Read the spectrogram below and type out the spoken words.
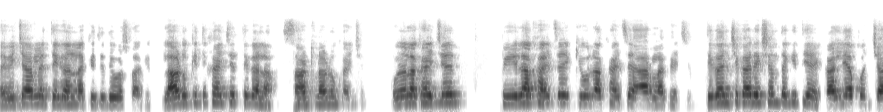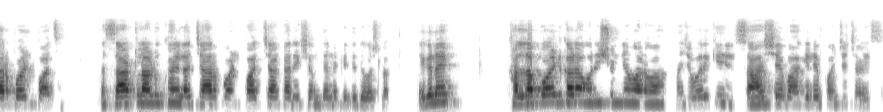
तर विचारले तिघांना किती दिवस लागेल? लाडू किती खायचे तिघाला साठ लाडू खायचे. कोणाला खायचे? पी ला खायचे क्यू ला खायचे आर ला खायचे तिघांची कार्यक्षमता किती आहे? काढली आपण चार पॉईंट पाच. तर साठ लाडू खायला चार पॉईंट पाचच्या कार्यक्षमतेने किती दिवस लागतील? एक नाही? खाल्ला पॉईंट काढा वरी शून्य वाढवा. म्हणजे वरी किती सहाशे भागिले पंचेचाळीस.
